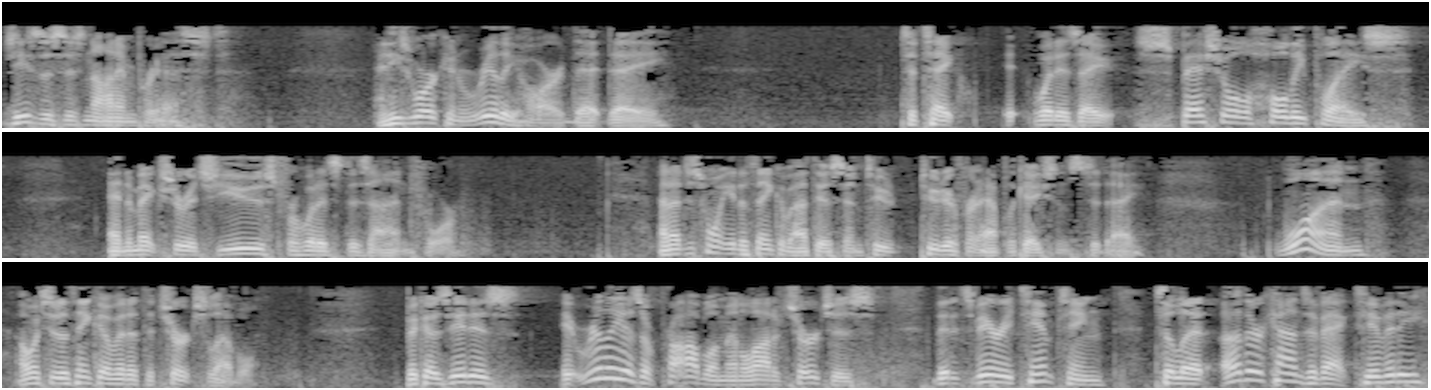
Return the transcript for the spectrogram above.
Jesus is not impressed. And he's working really hard that day to take what is a special holy place and to make sure it's used for what it's designed for. And I just want you to think about this in two, two different applications today. One, I want you to think of it at the church level. Because it is it really is a problem in a lot of churches that it's very tempting to let other kinds of activity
